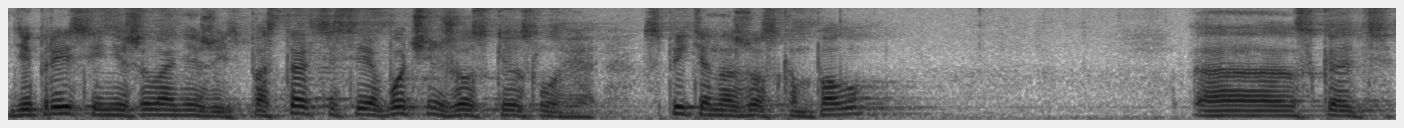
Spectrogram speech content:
депрессии, нежелания жить, поставьте себя в очень жесткие условия. Спите на жестком полу, э, сказать,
